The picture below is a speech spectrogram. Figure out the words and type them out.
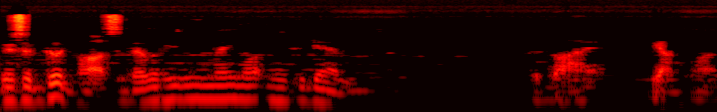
There's a good possibility we may not meet again. Goodbye, young one.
